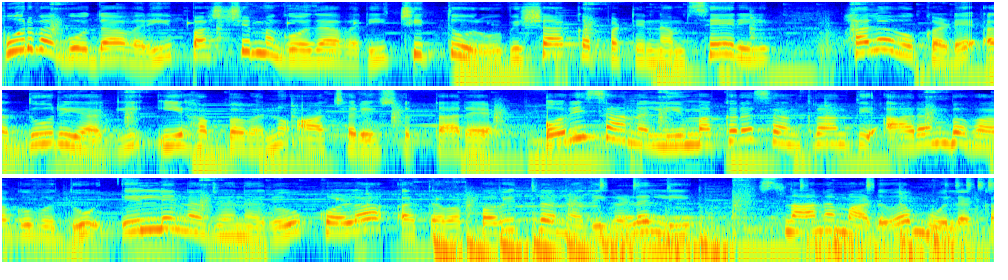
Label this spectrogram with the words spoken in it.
ಪೂರ್ವ ಗೋದಾವರಿ, ಪಶ್ಚಿಮ ಗೋದಾವರಿ, ಚಿತ್ತೂರು, ವಿಶಾಖಪಟ್ಟಣಂ ಸೇರಿ ಹಲವು ಕಡೆ ಅದ್ದೂರಿಯಾಗಿ ಈ ಹಬ್ಬವನ್ನು ಆಚರಿಸುತ್ತಾರೆ. ಒರಿಸ್ಸಾನಲ್ಲಿ ಮಕರ ಸಂಕ್ರಾಂತಿ ಆರಂಭವಾಗುವುದು ಇಲ್ಲಿನ ಜನರು ಕೊಳ ಅಥವಾ ಪವಿತ್ರ ನದಿಗಳಲ್ಲಿ ಸ್ನಾನ ಮಾಡುವ ಮೂಲಕ.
